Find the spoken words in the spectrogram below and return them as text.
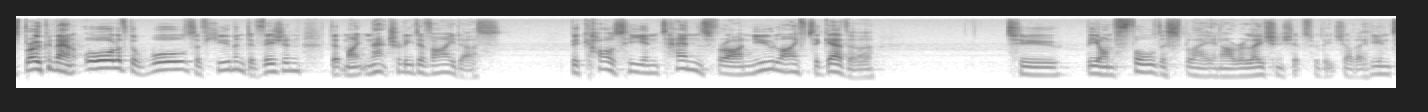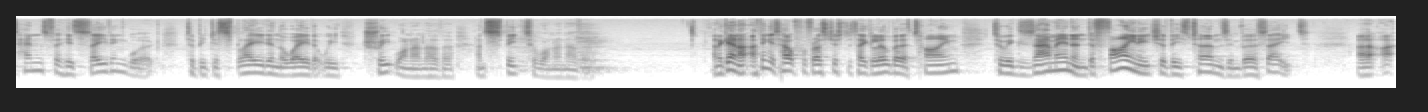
He's broken down all of the walls of human division that might naturally divide us because he intends for our new life together to be on full display in our relationships with each other. He intends for his saving work to be displayed in the way that we treat one another and speak to one another. And again, I think it's helpful for us just to take a little bit of time to examine and define each of these terms in verse 8. Uh,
